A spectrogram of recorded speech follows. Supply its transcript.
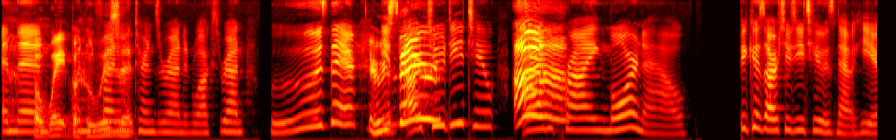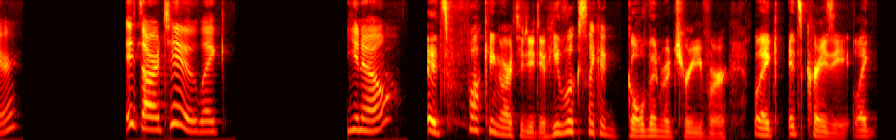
And then wait, but when who he finally turns around and walks around, who's there? Who's it's there? R2D2. Ah! I'm crying more now because R2D2 is now here. It's R2, like, you know? It's fucking R2D2. He looks like a golden retriever. Like it's crazy. Like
